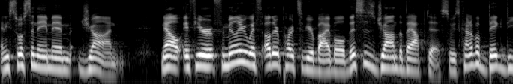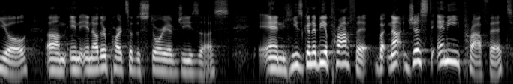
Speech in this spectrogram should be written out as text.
And he's supposed to name him John. Now, if you're familiar with other parts of your Bible, this is John the Baptist. So he's kind of a big deal um, in, in other parts of the story of Jesus. And he's going to be a prophet, but not just any prophet,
